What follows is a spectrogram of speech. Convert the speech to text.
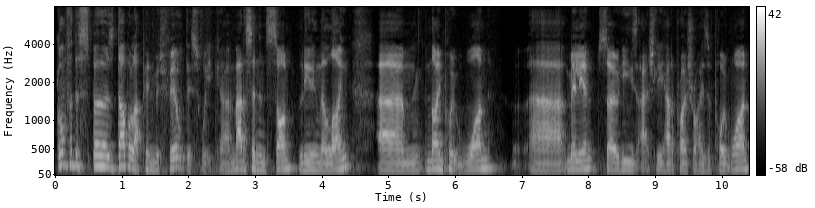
Gone for the Spurs double up in midfield this week. Uh, Maddison and Son leading the line. Um, 9.1 uh, million. So he's actually had a price rise of 0.1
